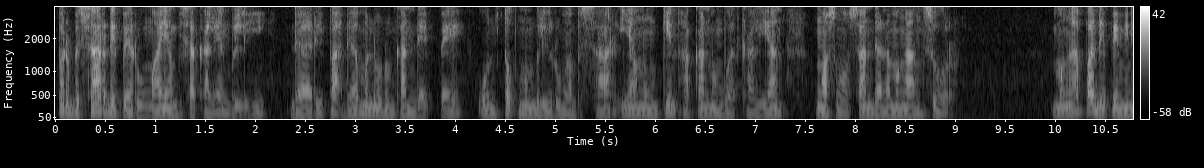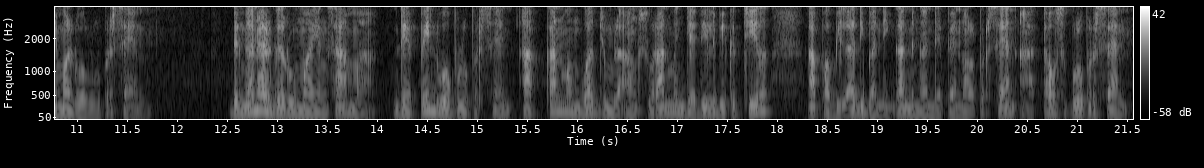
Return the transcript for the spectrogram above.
Perbesar DP rumah yang bisa kalian beli daripada menurunkan DP untuk membeli rumah besar yang mungkin akan membuat kalian ngos-ngosan dalam mengangsur. Mengapa DP minimal 20%? Dengan harga rumah yang sama, DP 20% akan membuat jumlah angsuran menjadi lebih kecil apabila dibandingkan dengan DP 0% atau 10%.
